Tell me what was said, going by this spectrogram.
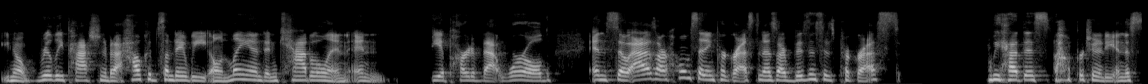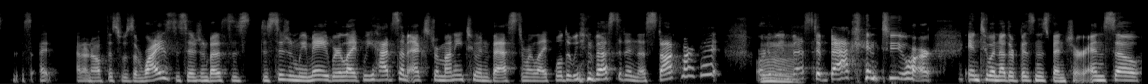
you know really passionate about how could someday we own land and cattle and and be a part of that world. And so as our homesteading progressed and as our businesses progressed we had this opportunity and this, this I, I don't know if this was a wise decision but it's this decision we made we're like we had some extra money to invest and we're like well do we invest it in the stock market or do mm. we invest it back into our into another business venture? And so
